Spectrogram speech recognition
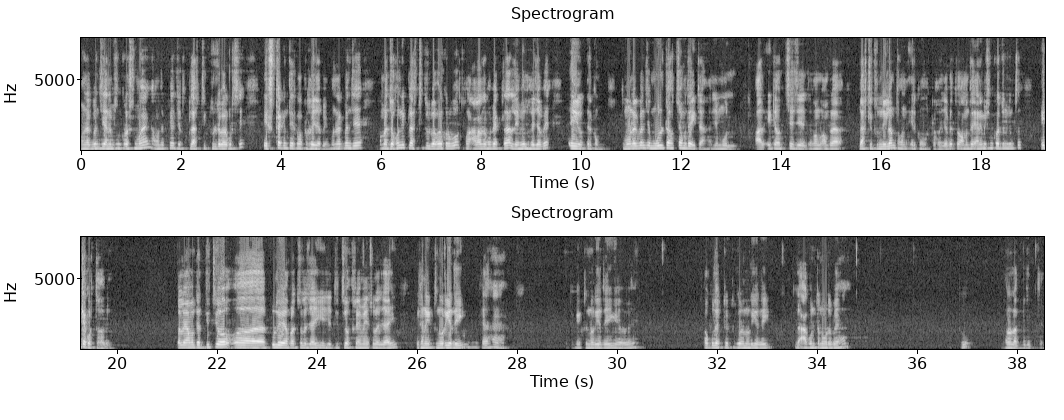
মনে রাখবেন যে অ্যানিমেশন করার সময় আমাদেরকে যেহেতু প্লাস্টিক টুলটা ব্যবহার করছি এক্সট্রা কিন্তু এরকম একটা হয়ে যাবে। মনে রাখবেন যে আমরা যখনই প্লাস্টিক টুল ব্যবহার করব, তখন আলাদাভাবে একটা লেভেল হয়ে যাবে, এই এরকম। তো মনে রাখবেন যে মূলটা হচ্ছে আমাদের এইটা, যে মূল। আর এটা হচ্ছে যে যখন আমরা প্লাস্টিক টুল নিলাম, তখন এরকম একটা হয়ে যাবে। তো আমাদের অ্যানিমেশন করার জন্য কিন্তু এটা করতে হবে। তাহলে আমাদের দ্বিতীয় টুলে আমরা চলে যাই, এই যে দ্বিতীয় ফ্রেমে চলে যাই। এখানে একটু নড়িয়ে দেই হ্যাঁ। এটাকে একটু নড়িয়ে দেই, এভাবে। সবগুলো একটু একটু করে নড়িয়ে দেই, তাহলে আগুনটা নড়বে হ্যাঁ। একটু ভালো লাগবে দেখতে।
